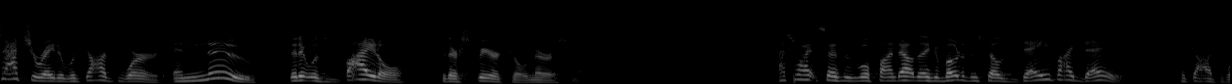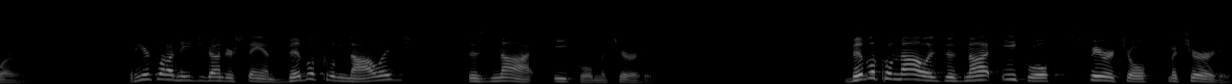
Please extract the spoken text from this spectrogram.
saturated with God's word and knew that it was vital to their spiritual nourishment. That's why it says, as we'll find out, they devoted themselves day by day to God's Word. But here's what I need you to understand biblical knowledge does not equal maturity. Biblical knowledge does not equal spiritual maturity.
